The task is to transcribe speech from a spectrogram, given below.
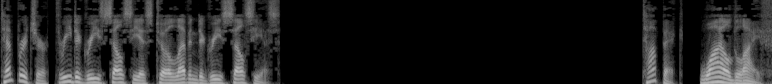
Temperature 3 degrees Celsius to 11 degrees Celsius Topic Wildlife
